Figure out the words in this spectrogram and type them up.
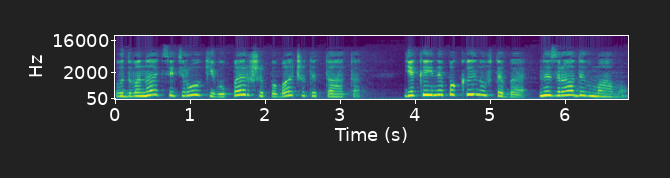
в дванадцять років уперше побачити тата, який не покинув тебе, не зрадив маму,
